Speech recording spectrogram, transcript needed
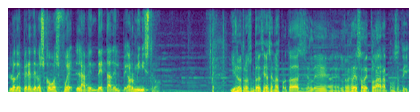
lo de Pérez de los Cobos fue la vendetta del peor ministro. Y el otro asunto decías en las portadas es el de regreso de Clara Ponsatí.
